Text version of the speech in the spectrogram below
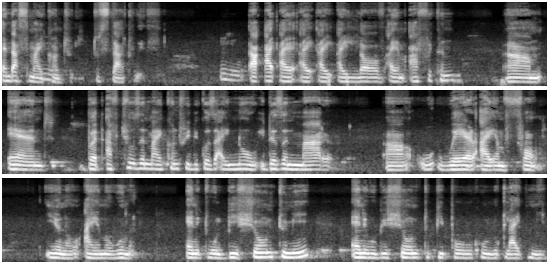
and that's my mm-hmm. country to start with. Mm-hmm. I, I, I, I, I love, I am African. Um, and but I've chosen my country because I know it doesn't matter uh, where I am from. You know, I am a woman, and it will be shown to me, and it will be shown to people who look like me.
